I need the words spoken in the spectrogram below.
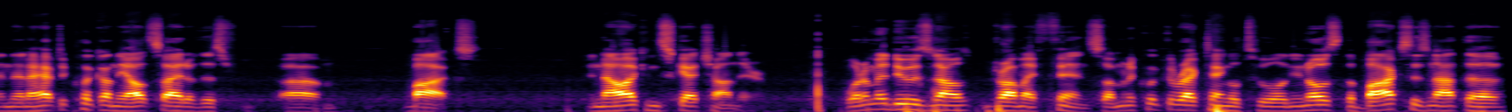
and then I have to click on the outside of this um, box and now I can sketch on there. What I'm going to do is now draw my fin. So I'm going to click the rectangle tool, and you notice the box is not the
